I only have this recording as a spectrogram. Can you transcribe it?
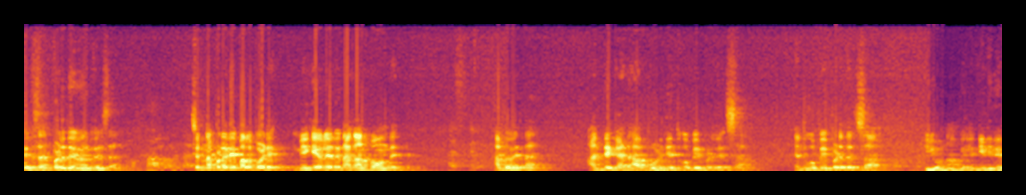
తెలుసా? పడితే తెలుసా? చిన్నప్పుడు అదే పల్లపొడి మీకేం లేదు నాకు అనుభవం ఉంది. అర్థమైందా? అంతేకాదు ఆ బూడిది ఎందుకు ఉపయోగపడి తెలుసా? ఎందుకు ఉపయోగపడి తెలుసా? యోనా వెళ్ళి నినివే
